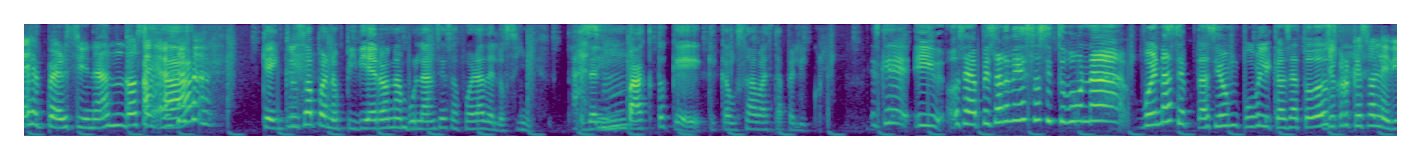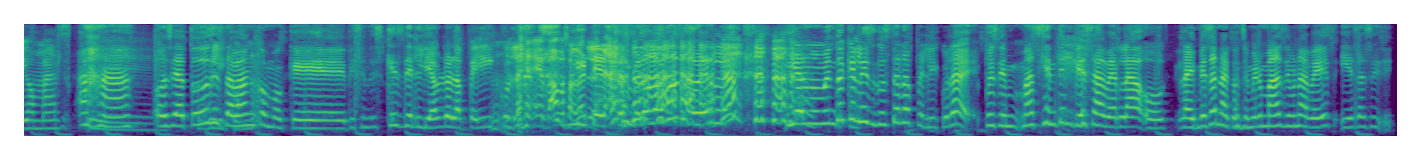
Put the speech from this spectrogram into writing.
Persinándose. Ajá. Que incluso, bueno, pidieron ambulancias afuera de los cines. Del impacto que, que causaba esta película. Es que, y, o sea, a pesar de eso, sí tuvo una buena aceptación pública. O sea, todos. Yo creo que eso le dio más. Ajá. eh, O sea, todos público, estaban ¿no? como que diciendo, es que es del diablo la película. Vamos a verla. Literal, pero vamos a verla. Y al momento que les gusta la película, pues em, más gente empieza a verla o la empiezan a consumir más de una vez. Y es así.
